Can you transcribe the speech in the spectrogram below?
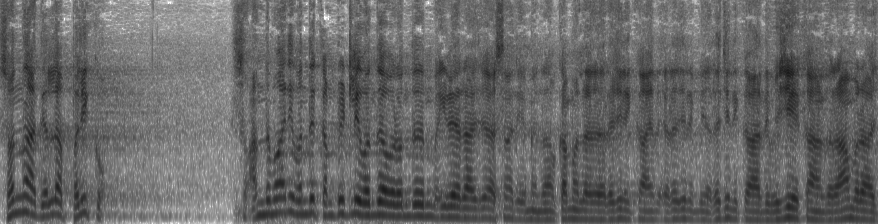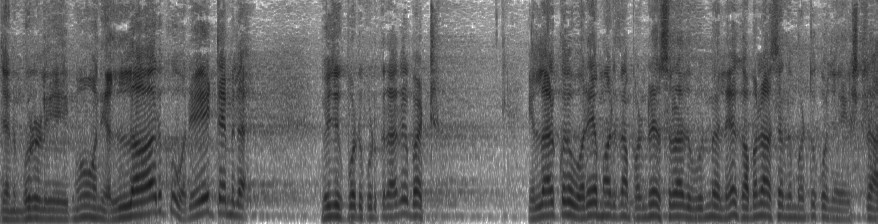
சொன்னால் அதெல்லாம் பலிக்கும். ஸோ அந்த மாதிரி வந்து கம்ப்ளீட்லி வந்து அவர் வந்து இளையராஜா சாரி கமல் ரஜினிகாந்த் ரஜினி ரஜினிகாந்த் விஜயகாந்த் ராமராஜன் முரளி மோகன் எல்லாருக்கும் ஒரே டைமில் மியூசிக் போட்டு கொடுக்குறாரு. பட் எல்லாருக்கும் ஒரே மாதிரி தான் பண்ணுறேன் சொல்ல அது உண்மையிலே கமல்ஹாசன் மட்டும் கொஞ்சம் எக்ஸ்ட்ரா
